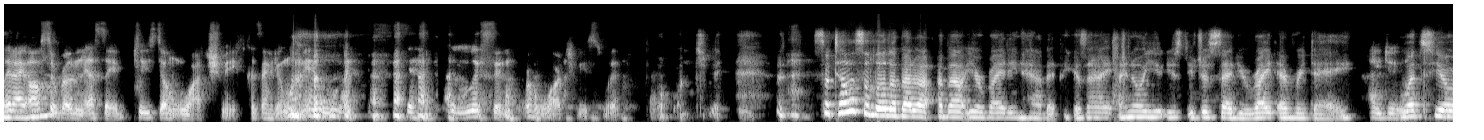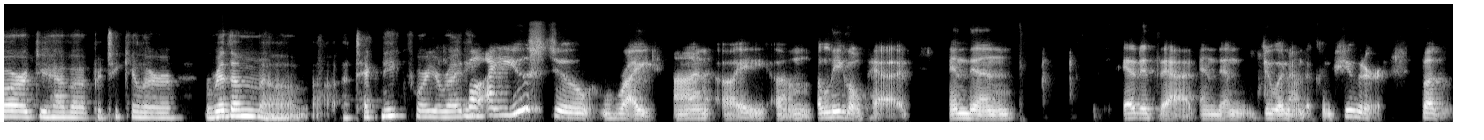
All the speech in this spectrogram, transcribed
but mm-hmm. I also wrote an essay. Please don't watch me because I don't want anyone to, to, listen or watch me swim. Watch me. So tell us a little bit about, about your writing habit because I, I know you, you you just said you write every day. I do. What's your? Do you have a particular rhythm, uh, a technique for your writing? Well, I used to write on a um, a legal pad and then edit that and then do it on the computer. But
